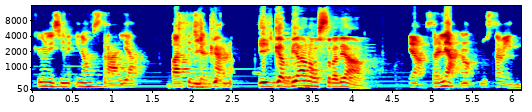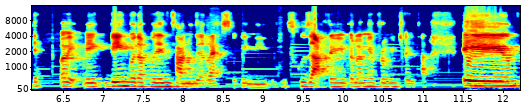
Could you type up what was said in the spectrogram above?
che uno dice in Australia, vatti a cercare... Il, il gabbiano australiano. Gabbiano australiano, giustamente. Vabbè, vengo da Podenzano del resto, quindi scusatemi per la mia provincialità. E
